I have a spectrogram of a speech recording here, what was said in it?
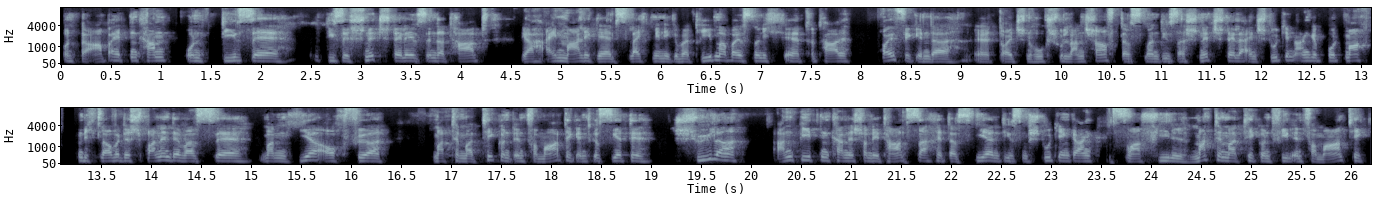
und bearbeiten kann. Und diese, diese Schnittstelle ist in der Tat ja einmalig, wäre jetzt vielleicht wenig übertrieben, aber ist noch nicht äh, total häufig in der äh, deutschen Hochschullandschaft, dass man dieser Schnittstelle ein Studienangebot macht. Und ich glaube, das Spannende, was äh, man hier auch für Mathematik und Informatik interessierte Schüler anbieten kann, ist schon die Tatsache, dass wir in diesem Studiengang zwar viel Mathematik und viel Informatik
